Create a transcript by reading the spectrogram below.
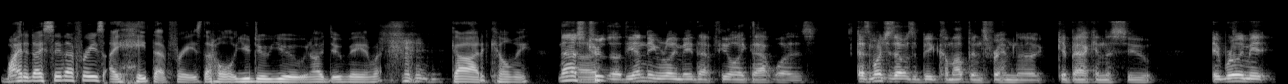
Why did I say that phrase? I hate that phrase. That whole "you do you" and "I do me" and God kill me. That's Uh, true though. The ending really made that feel like that was as much as that was a big comeuppance for him to get back in the suit. It really made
